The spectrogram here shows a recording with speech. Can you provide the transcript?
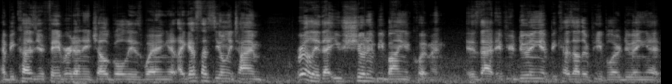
and because your favorite NHL goalie is wearing it. I guess that's the only time really that you shouldn't be buying equipment is that if you're doing it because other people are doing it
